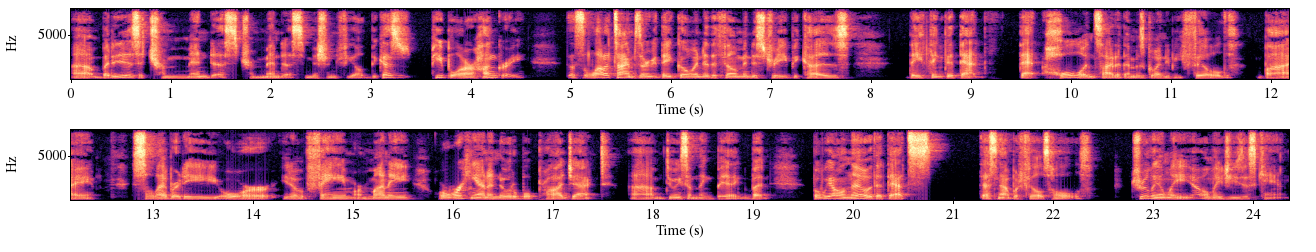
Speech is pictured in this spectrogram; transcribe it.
uh, but it is a tremendous, tremendous mission field because people are hungry. that's a lot of times they go into the film industry because they think that that that hole inside of them is going to be filled by celebrity or you know fame or money or working on a notable project, um, doing something big. But but we all know that that's that's not what fills holes. Truly, only only Jesus can.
